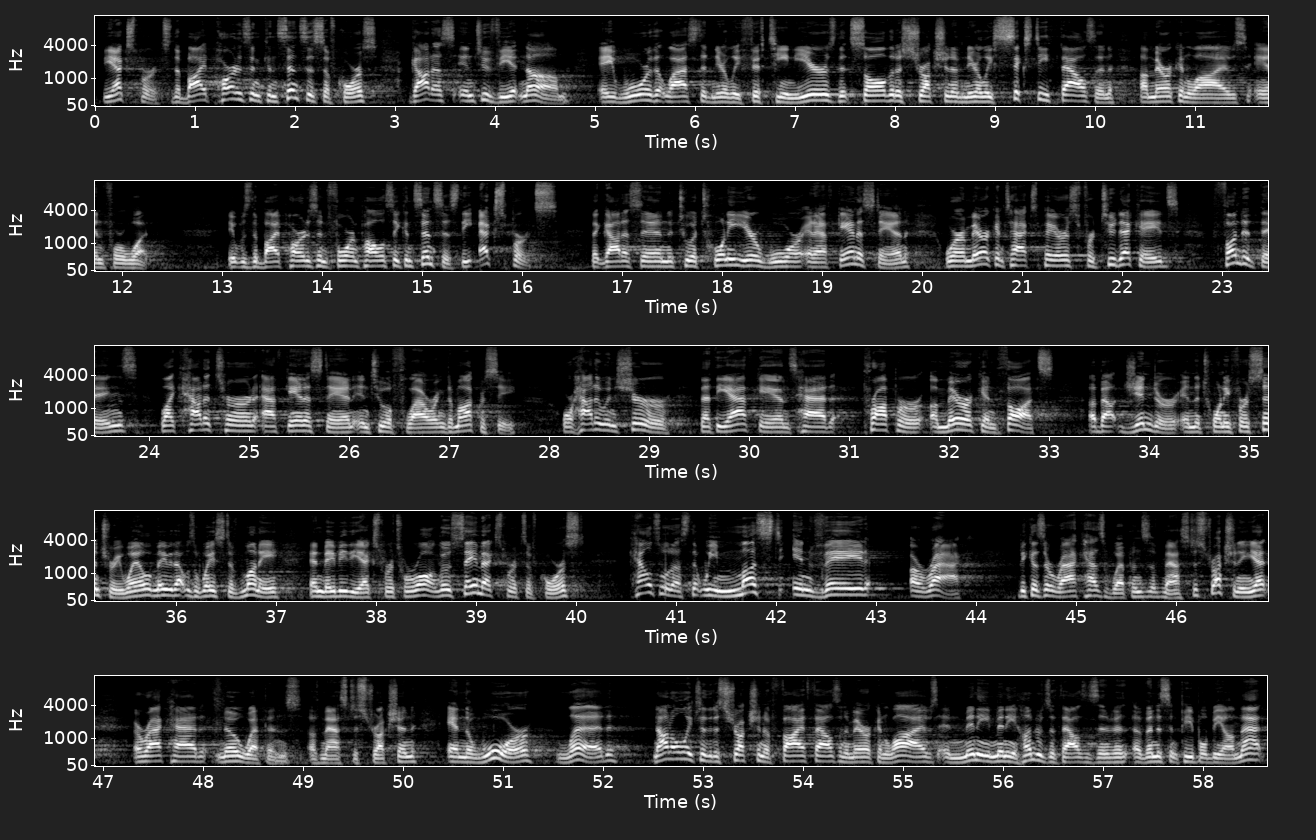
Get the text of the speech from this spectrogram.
The experts, the bipartisan consensus, of course, got us into Vietnam, a war that lasted nearly 15 years that saw the destruction of nearly 60,000 American lives, and for what? It was the bipartisan foreign policy consensus, the experts that got us into a 20 year war in Afghanistan, where American taxpayers for two decades funded things like how to turn Afghanistan into a flowering democracy or how to ensure that the Afghans had proper American thoughts about gender in the 21st century. Well, maybe that was a waste of money, and maybe the experts were wrong. Those same experts, of course, counseled us that we must invade Iraq because Iraq has weapons of mass destruction. And yet, Iraq had no weapons of mass destruction, and the war led not only to the destruction of 5,000 American lives and many, many hundreds of thousands of innocent people beyond that,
